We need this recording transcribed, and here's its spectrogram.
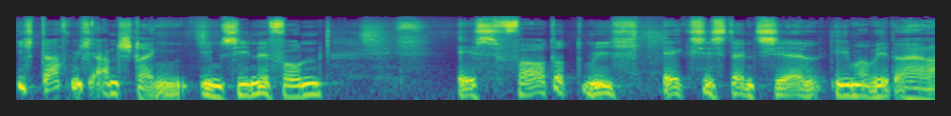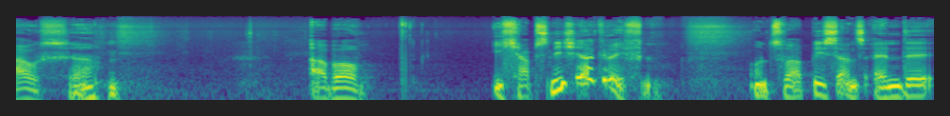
ich darf mich anstrengen im Sinne von, es fordert mich existenziell immer wieder heraus. Ja? Aber ich habe es nicht ergriffen. Und zwar bis ans Ende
